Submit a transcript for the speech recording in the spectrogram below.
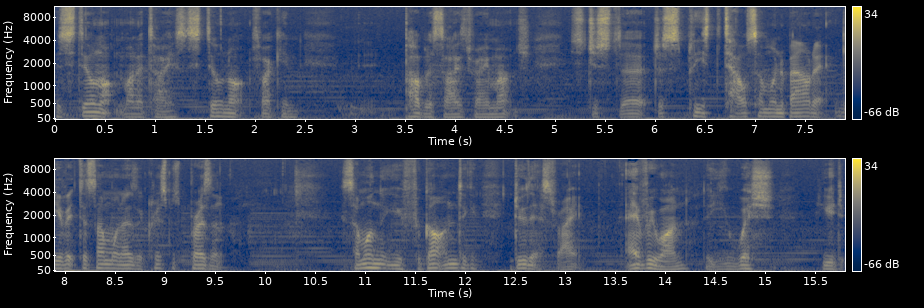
It's still not monetized, it's still not fucking publicized very much. It's just, uh, just please tell someone about it. Give it to someone as a Christmas present. Someone that you've forgotten to do this, right? Everyone that you wish you'd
